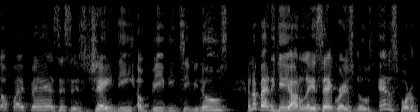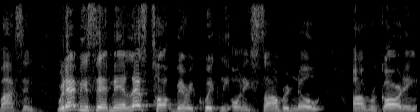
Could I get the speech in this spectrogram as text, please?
up, fight fans? This is JD of BVTV News, and I'm about to give y'all the latest and greatest news in the sport of boxing. With that being said, man, let's talk very quickly on a somber note uh, regarding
